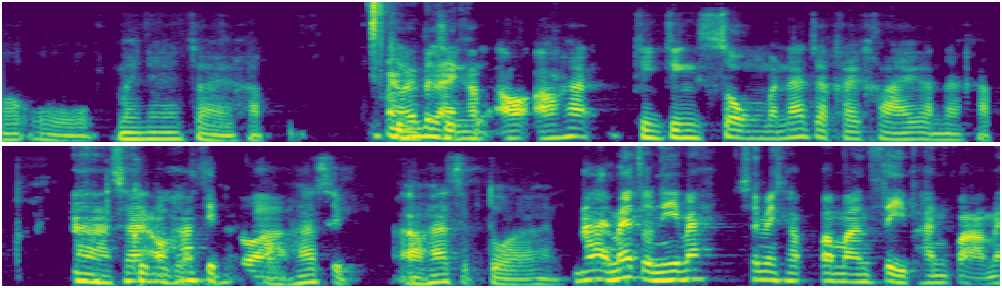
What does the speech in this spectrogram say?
อโอ้ไม่แน่ใจครับไม่เป็นไรครับเอาเอาฮะจริง ๆ ทรงมันน่าจะคล้าย ๆกันนะครับ อ่าใช่เอาห้าสิบตัวห้าสิบเอาห้าสิบตัว ได้ไหมตัวนี้ไหมใช่ไหมครับ ประมาณสี่พันกว่าไหม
